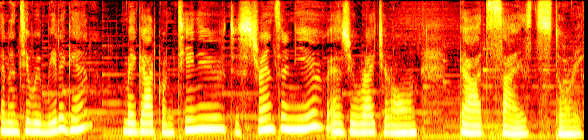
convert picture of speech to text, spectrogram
And until we meet again, may God continue to strengthen you as you write your own God sized story.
